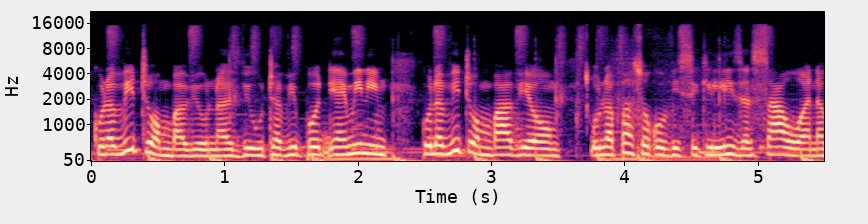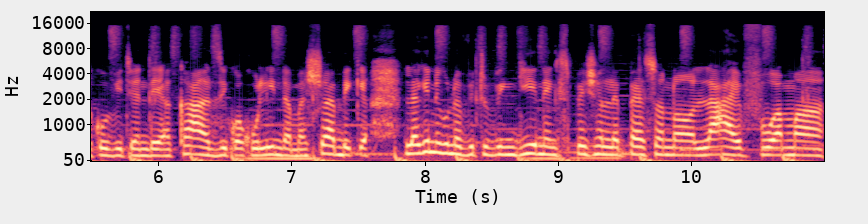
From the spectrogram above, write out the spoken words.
kuna vitu ambavyo unavi utavipo, I kuna vitu ambavyo unapaswa kuvisikiliza sawa na kuvitendea kazi kwa kulinda mashabiki, lakini kuna vitu vingine especially personal life ama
